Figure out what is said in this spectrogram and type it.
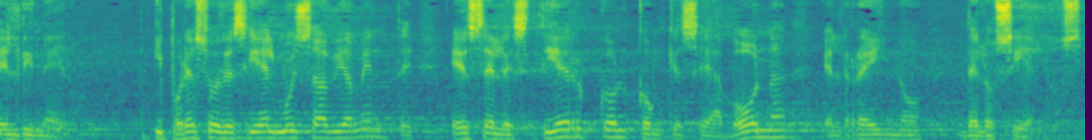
el dinero. Y por eso decía él muy sabiamente, es el estiércol con que se abona el reino de los cielos.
